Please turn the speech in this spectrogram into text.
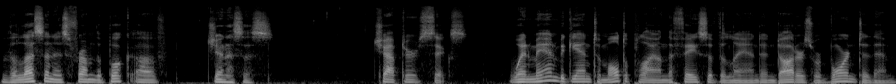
The lesson is from the book of Genesis, chapter 6. When man began to multiply on the face of the land, and daughters were born to them,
